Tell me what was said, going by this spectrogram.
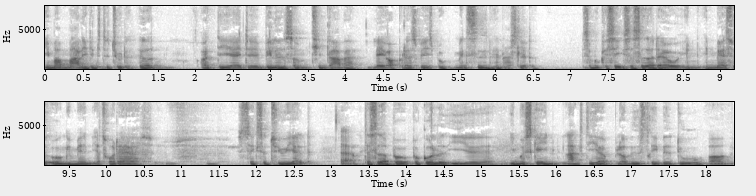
Imam Malik Instituttet hedder den. Og det er et øh, billede, som Team Dava lagde op på deres Facebook, men sidenhen har slettet. Som du kan se, så sidder der jo en, en masse unge mænd, jeg tror der er 26 i alt, ja. der sidder på, på gulvet i, øh, i moskeen langs de her blåhvidstribede due, og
